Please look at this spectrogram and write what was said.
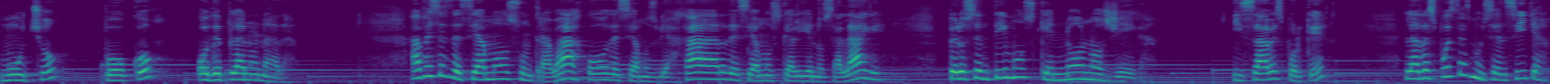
¿Mucho? ¿Poco? ¿O de plano nada? A veces deseamos un trabajo, deseamos viajar, deseamos que alguien nos halague, pero sentimos que no nos llega. ¿Y sabes por qué? La respuesta es muy sencilla.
